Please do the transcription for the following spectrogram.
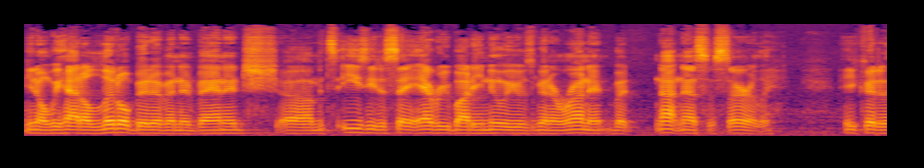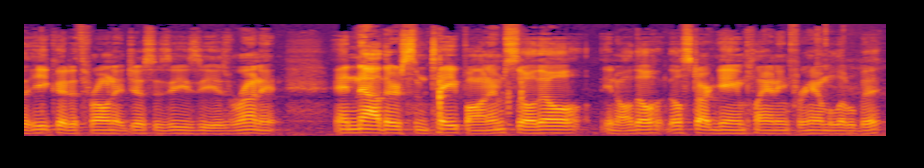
you know, we had a little bit of an advantage. Um, it's easy to say everybody knew he was going to run it, but not necessarily. He could have he could have thrown it just as easy as run it. And now there's some tape on him, so they'll you know they'll they'll start game planning for him a little bit.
